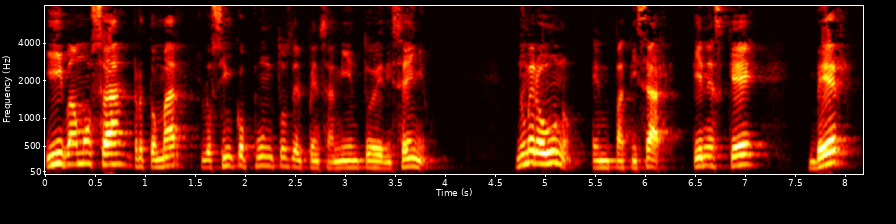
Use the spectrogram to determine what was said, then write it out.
y vamos a retomar los cinco puntos del pensamiento de diseño. Número uno, empatizar tienes que ver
